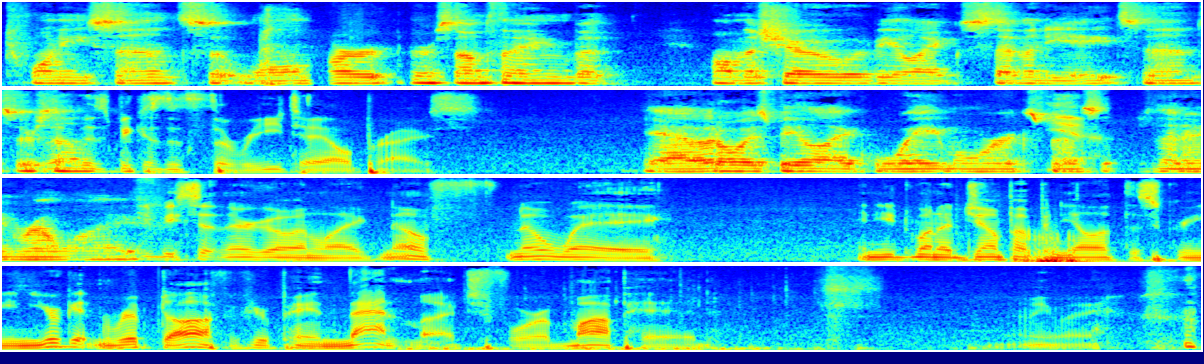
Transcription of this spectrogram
twenty cents at Walmart or something, but on the show it would be like seventy-eight cents or something. It's because it's the retail price. Yeah, it would always be like way more expensive than in real life. You'd be sitting there going like, no, f no way. And you'd want to jump up and yell at the screen. You're getting ripped off if you're paying that much for a mop head. Anyway.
